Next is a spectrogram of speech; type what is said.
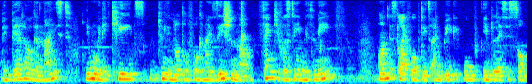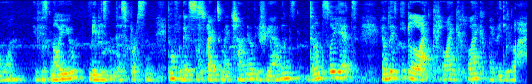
be better organized, even with the kids, doing a lot of organization now. Thank you for staying with me. On this life update, I really hope it blesses someone. If it's not you, maybe it's the next person. Don't forget to subscribe to my channel if you haven't done so yet. And please hit like, like, like my video. Like.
